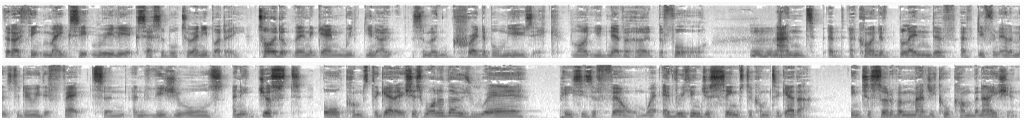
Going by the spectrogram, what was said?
that I think makes it really accessible to anybody. Tied up then again with you know some incredible music like you'd never heard before Mm. and a, a kind of blend of, of different elements to do with effects and, and visuals, and it just all comes together. It's just one of those rare pieces of film where everything just seems to come together into sort of a magical combination.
